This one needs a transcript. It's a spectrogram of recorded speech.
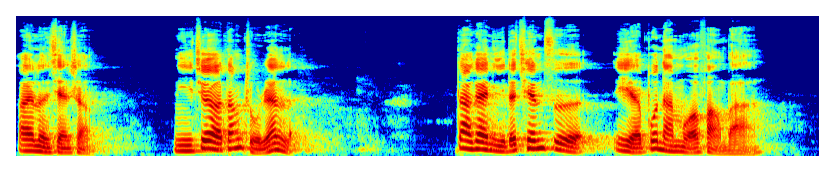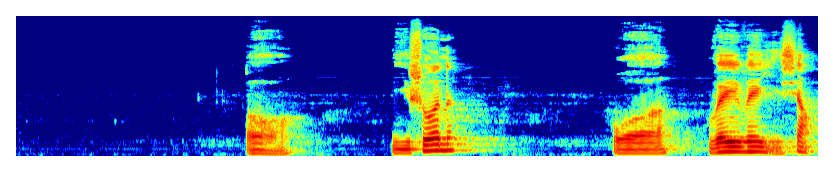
艾伦先生，你就要当主任了，大概你的签字也不难模仿吧？哦，你说呢？我微微一笑。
